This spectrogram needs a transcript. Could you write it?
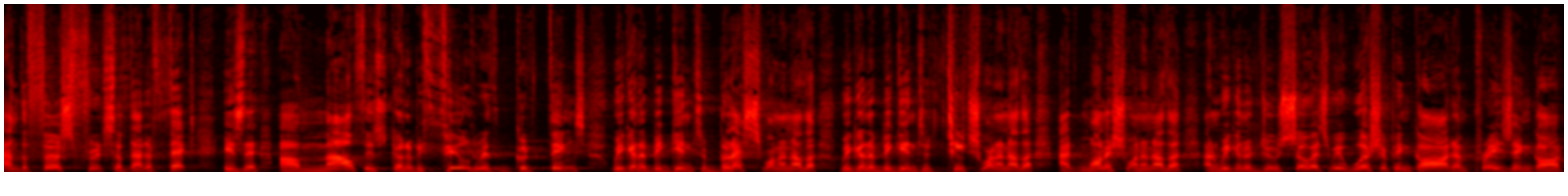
And the first fruits of that effect is that our mouth is going to be filled with good things. We're going to begin to bless one another. We're going to begin to teach one another, admonish one another. And we're going to do so as we're worshiping God and praising God.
